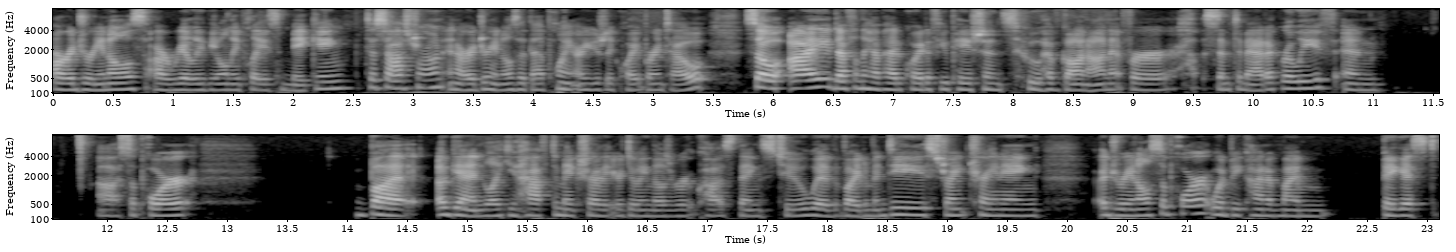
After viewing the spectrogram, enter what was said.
our adrenals are really the only place making testosterone, and our adrenals at that point are usually quite burnt out. So I definitely have had quite a few patients who have gone on it for symptomatic relief and uh, support. But again, like you have to make sure that you're doing those root cause things too with vitamin D, strength training, adrenal support would be kind of my biggest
